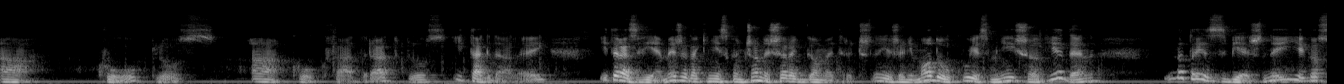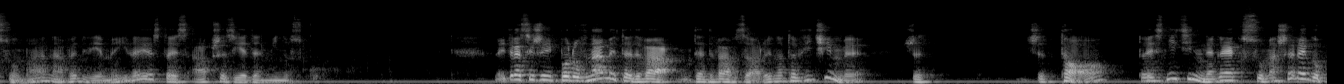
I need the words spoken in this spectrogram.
aq plus aq kwadrat plus i tak dalej. I teraz wiemy, że taki nieskończony szereg geometryczny, jeżeli moduł Q jest mniejszy od 1, no to jest zbieżny i jego suma, nawet wiemy ile jest, to jest a przez 1 minus q. No i teraz jeżeli porównamy te dwa, te dwa wzory, no to widzimy, że, że to, to jest nic innego jak suma szeregu,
